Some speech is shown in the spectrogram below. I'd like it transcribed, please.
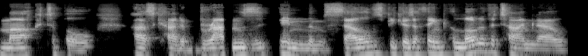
marketable as kind of brands in themselves because I think a lot of the time now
